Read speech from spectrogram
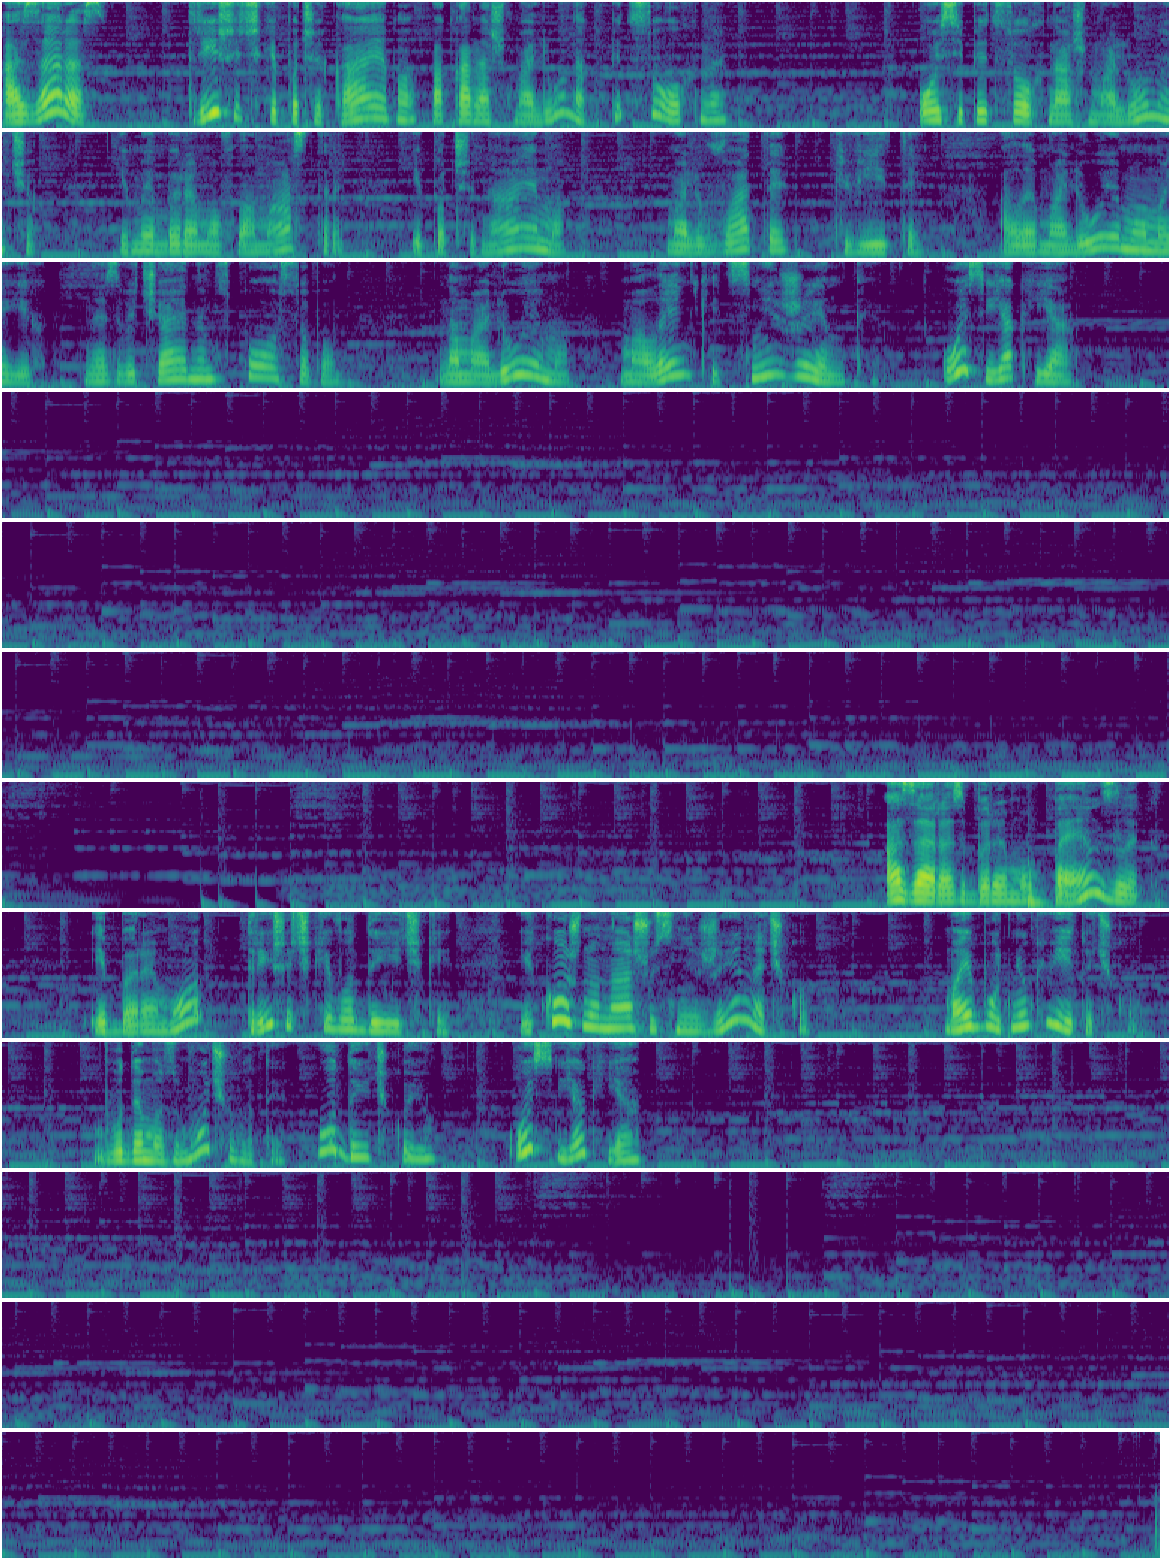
А зараз трішечки почекаємо, поки наш малюнок підсохне. Ось і підсох наш малюночок, і ми беремо фломастери і починаємо малювати квіти. Але малюємо ми їх незвичайним способом. намалюємо маленькі сніжинки. Ось як я. А зараз беремо пензлик і беремо трішечки водички. І кожну нашу сніжиночку, майбутню квіточку, будемо змочувати водичкою. Ось як я.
